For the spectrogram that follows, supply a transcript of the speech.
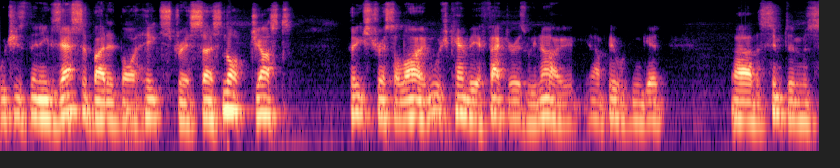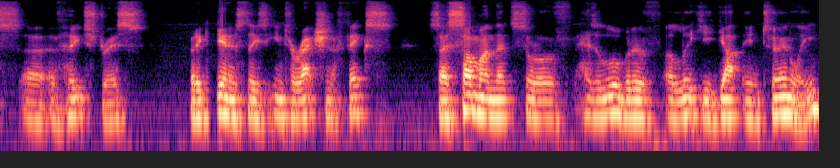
which is then exacerbated by heat stress. So it's not just heat stress alone, which can be a factor, as we know. You know people can get uh, the symptoms uh, of heat stress, but again, it's these interaction effects. So someone that sort of has a little bit of a leaky gut internally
